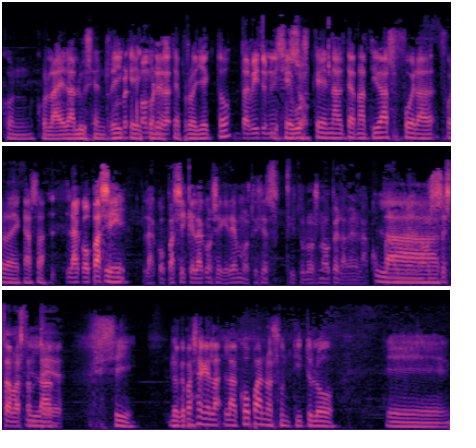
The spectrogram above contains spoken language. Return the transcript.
con, con la era Luis Enrique Hombre, y con hombre, este proyecto David, y se busquen alternativas fuera fuera de casa. La copa sí, Eh, la copa sí que la conseguiremos. Dices títulos no, pero a ver, la copa La- al menos está bastante. la- sí, lo que pasa es que la, la Copa no es un título eh,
